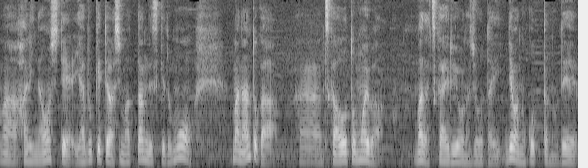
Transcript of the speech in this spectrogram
まあ貼り直して破けてはしまったんですけども、まあなんとか使おうと思えばまだ使えるような状態では残ったので、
